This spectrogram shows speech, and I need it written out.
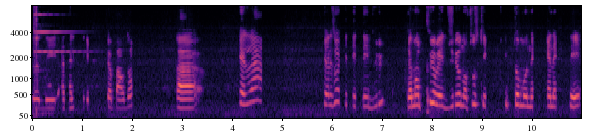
des analyses pardon. quel quels ont été tes débuts vraiment purs et durs dans tout ce qui est crypto-monnaie, NFT,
